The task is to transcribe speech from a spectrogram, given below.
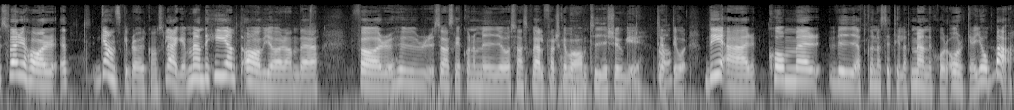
Sverige har ett ganska bra utgångsläge men det helt avgörande för hur svensk ekonomi och svensk välfärd ska vara om 10, 20, 30 år. Det är, kommer vi att kunna se till att människor orkar jobba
